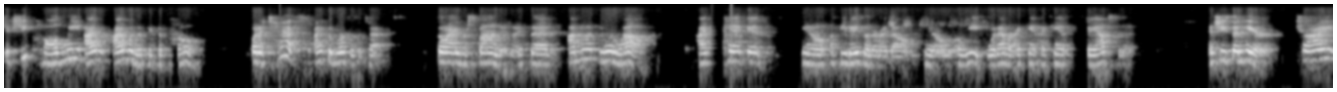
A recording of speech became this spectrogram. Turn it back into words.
if she called me, I, I wouldn't have picked up the phone. But a text, I could work with a text. So I responded. and I said, I'm not doing well. I can't get, you know, a few days under my belt, you know, a week, whatever. I can't, I can't stay abstinent. And she said, here, try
